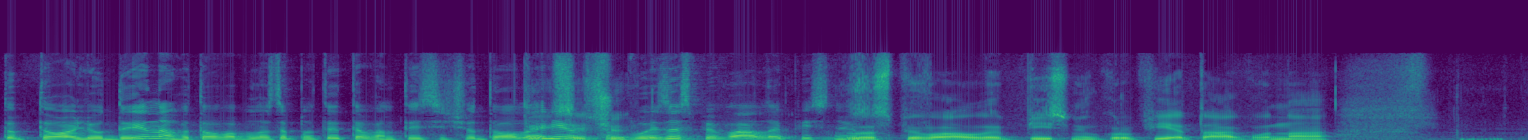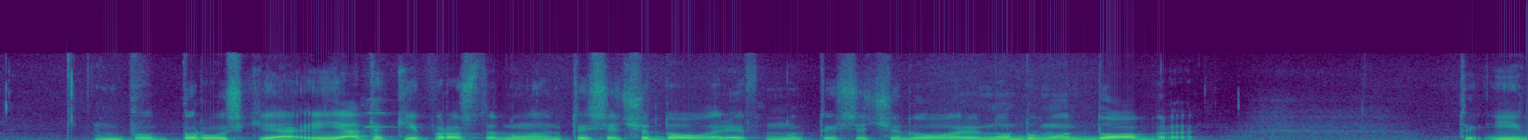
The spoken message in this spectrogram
Тобто людина готова була заплатити вам тисячу доларів, Тисячу- щоб ви заспівали пісню. Заспівали пісню Круп'є, так, вона по-руськи. І я такий просто думаю, тисячу доларів, ну тисячу доларів, ну думаю, добре. І,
